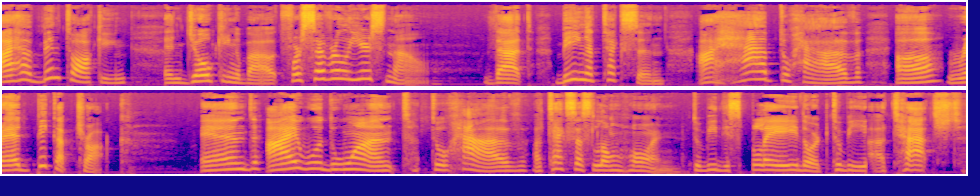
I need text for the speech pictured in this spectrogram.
I have been talking and joking about for several years now that being a Texan, I have to have a red pickup truck. And I would want to have a Texas Longhorn to be displayed or to be attached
